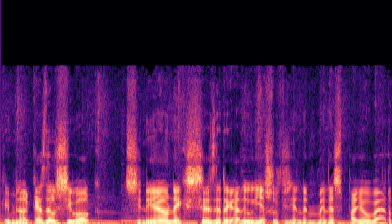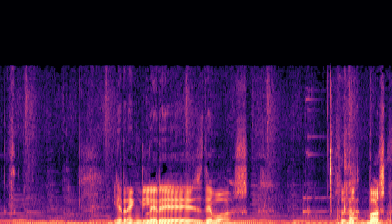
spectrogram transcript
que en el cas del ciboc, si no hi ha un excés de regadiu hi ha suficientment espai obert i rengleres de bosc, sobretot bosc,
